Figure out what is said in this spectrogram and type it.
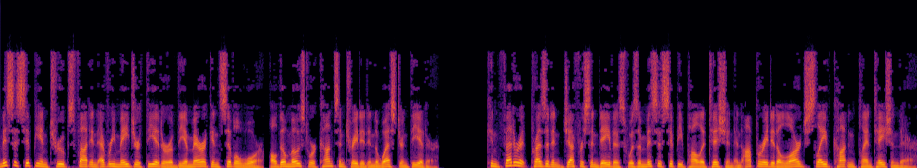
Mississippian troops fought in every major theater of the American Civil War, although most were concentrated in the Western Theater. Confederate President Jefferson Davis was a Mississippi politician and operated a large slave cotton plantation there.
